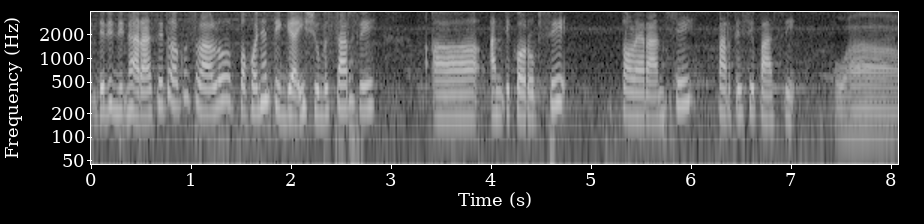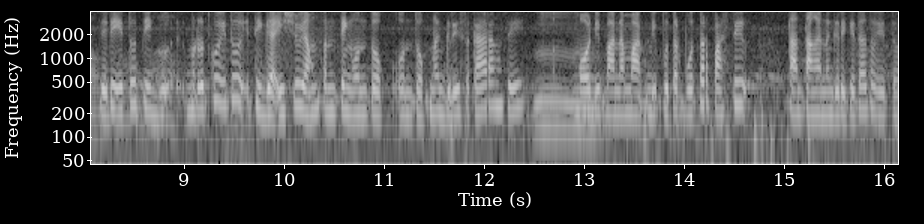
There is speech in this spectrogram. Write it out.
jadi di narasi itu aku selalu pokoknya tiga isu besar sih Eh, anti korupsi toleransi partisipasi Wow. jadi itu tiga, menurutku itu tiga isu yang penting untuk untuk negeri sekarang sih. Hmm. Mau di mana ma- diputer-puter pasti tantangan negeri kita tuh itu.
